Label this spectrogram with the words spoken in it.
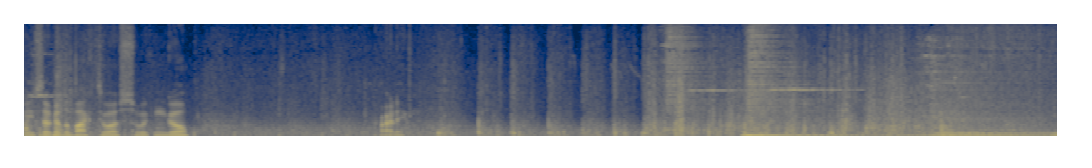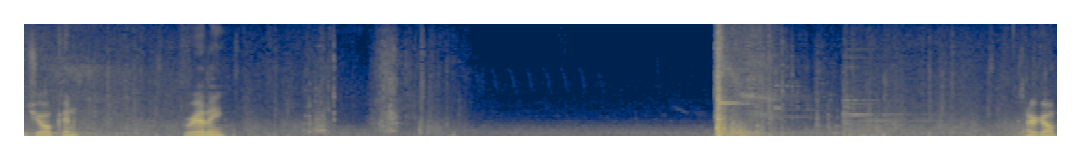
He still got the back to us, so we can go. Alrighty. You joking? Really? There we go.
